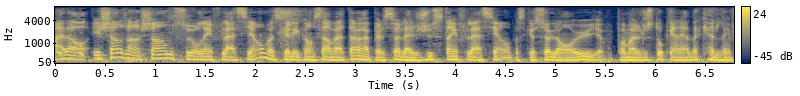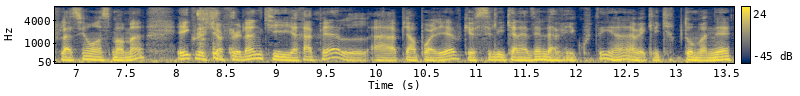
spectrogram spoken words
Alors, échange en chambre sur l'inflation, parce que les conservateurs appellent ça la juste inflation, parce que selon eux, il y a pas mal juste au Canada qu'il y a de l'inflation en ce moment. Et Christian Freeland qui rappelle à Pierre Poilievre que si les Canadiens l'avaient écouté, hein, avec les crypto-monnaies,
